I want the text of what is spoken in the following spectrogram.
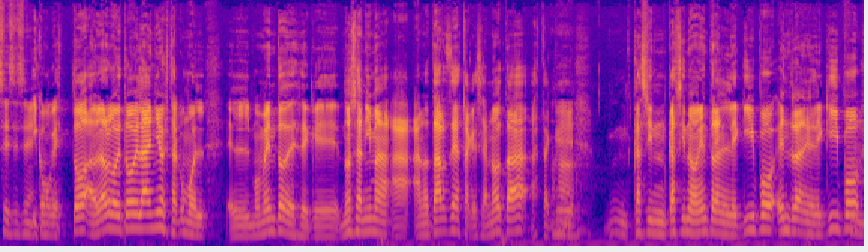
sí, sí, sí. Y como que esto, a lo largo de todo el año está como el, el momento desde que no se anima a anotarse hasta que se anota, hasta que Ajá. mm, casi, casi no entra en el equipo, entra en el equipo, Mm.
